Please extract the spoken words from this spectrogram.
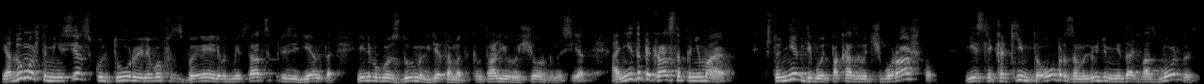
Я думаю, что Министерство культуры или в ФСБ, или в администрации президента, или в Госдуме, где там это контролирующие органы сидят, они это прекрасно понимают, что негде будет показывать Чебурашку, если каким-то образом людям не дать возможность,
